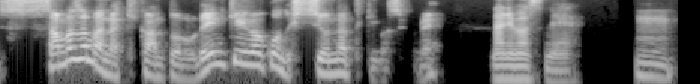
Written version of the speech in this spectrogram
さまざ、まな機関との連携が今度必要になってきますよね。なりますね。うん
